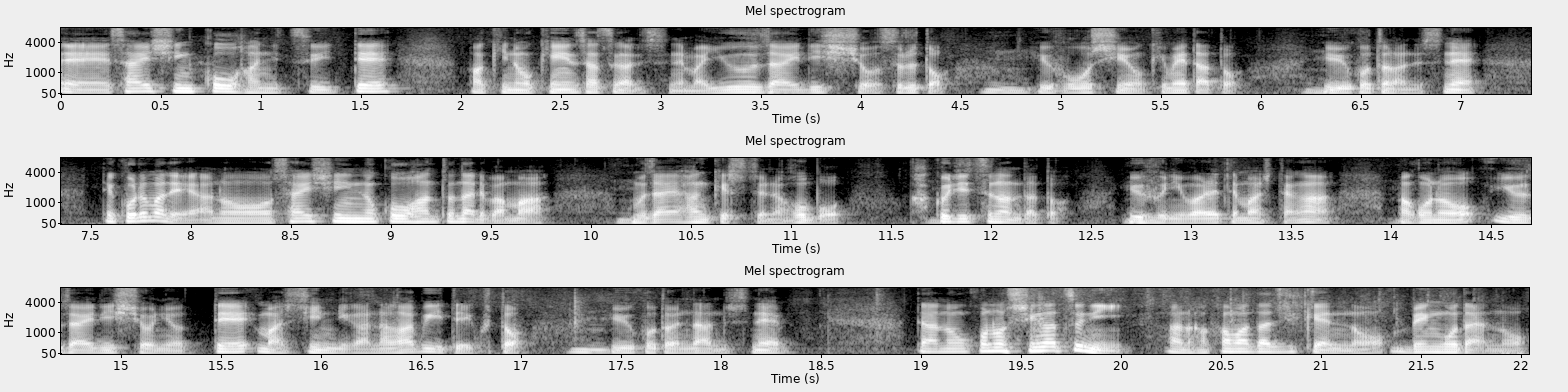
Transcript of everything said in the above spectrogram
えー、再審公判について、まあ、昨日検察がですね、まあ、有罪立証するという方針を決めたということなんですね。でこれまであの再審の公判となれば、まあ、無罪判決というのはほぼ確実なんだというふうに言われてましたが、まあ、この有罪立証によって、まあ、審理が長引いていくということになるんですね。であのこの4月にあの袴田事件の弁護団の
